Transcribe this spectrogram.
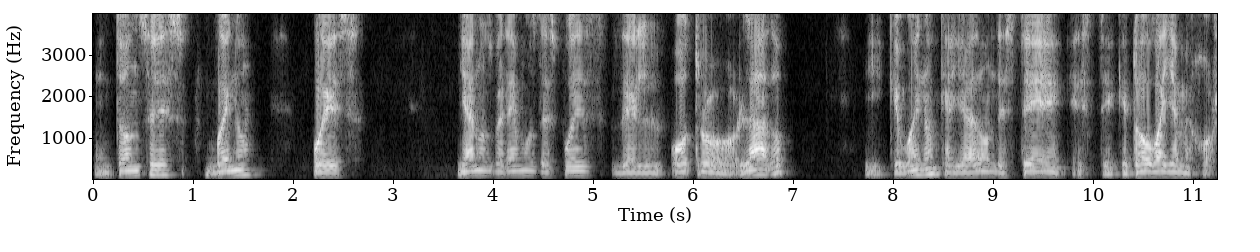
Entonces, bueno, pues ya nos veremos después del otro lado y que bueno, que allá donde esté, este, que todo vaya mejor.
